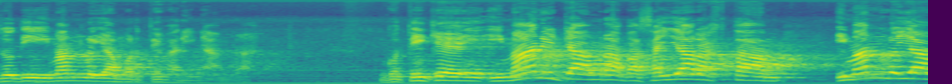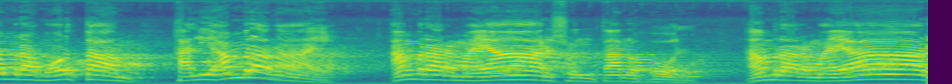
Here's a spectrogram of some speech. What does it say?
যদি ইমান লইয়া মরতে পারি না আমরা। গতিকে ইমান এটা আমরা বাসাইয়া রাখতাম, ইমান লইয়া আমরা মরতাম, খালি আমরা নাই, আমরার মায়ার সন্তান হল, আমরার মায়ার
